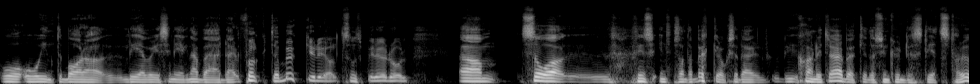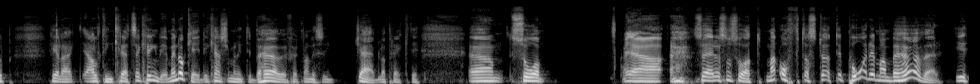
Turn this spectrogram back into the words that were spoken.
och, och, inte bara lever i sin egna värld där faktaböcker är allt som spelar roll. Um, så uh, finns intressanta böcker också, där, skönlitterära böcker där synkronicitet tar upp. Hela, allting kretsar kring det. Men okej, okay, det kanske man inte behöver för att man är så jävla präktig. Um, så, uh, så är det som så att man ofta stöter på det man behöver. I,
